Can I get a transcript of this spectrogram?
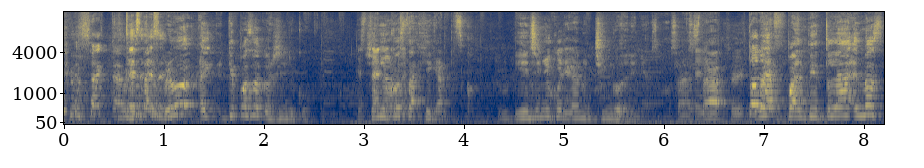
Exactamente. Está- primero, ¿qué pasa con Shinjuku? está Shinjuku enorme. está gigantesco. Y en Shinjuku llegan un chingo de líneas. O sea, Sí. está. Sí. Todas. Güey, Pantitlán, es más,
